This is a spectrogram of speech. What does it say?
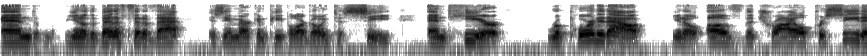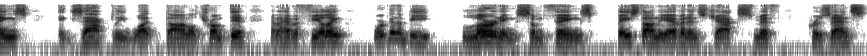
And, you know, the benefit of that is the American people are going to see and hear reported out, you know, of the trial proceedings exactly what Donald Trump did. And I have a feeling we're going to be learning some things based on the evidence Jack Smith presents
